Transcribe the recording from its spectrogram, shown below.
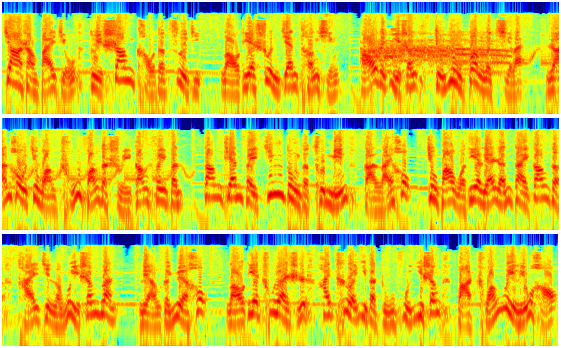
加上白酒对伤口的刺激，老爹瞬间疼醒，嗷的一声就又蹦了起来，然后就往厨房的水缸飞奔。当天被惊动的村民赶来后，就把我爹连人带缸的抬进了卫生院。两个月后，老爹出院时还特意的嘱咐医生把床位留好。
